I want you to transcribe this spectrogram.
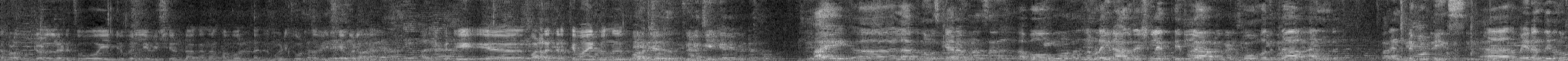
നമ്മുടെ കുട്ടികളിൽ എടുത്തു പോയിട്ട് വലിയ വിഷയം ഉണ്ടാക്കുന്ന സംഭവമുണ്ട്. അത് മേടിച്ചു കൊടുത്ത വിഷയങ്ങളില്ല. അതിനെപ്പറ്റി വളരെ കൃത്യമായിട്ടൊന്ന് പറഞ്ഞു ഹായ് എല്ലാവർക്കും നമസ്കാരം. അപ്പോ നമ്മുടെ ഇനാഗുറേഷനിൽ എത്തിയിട്ടുള്ള മുഹമ്മദ് ഖാ ആൻഡ് രണ്ട് കുട്ടീസ്. പേരെന്തിരുന്നു?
